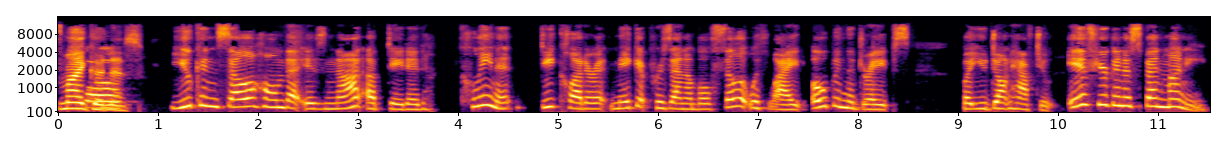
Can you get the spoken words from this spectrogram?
My so goodness. You can sell a home that is not updated, clean it, declutter it, make it presentable, fill it with light, open the drapes, but you don't have to. If you're going to spend money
